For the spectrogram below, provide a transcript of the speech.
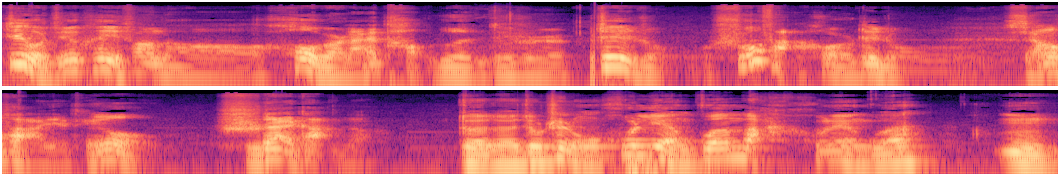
这个我觉得可以放到后边来讨论，就是这种说法或者这种想法也挺有时代感的。对对，就这种婚恋观吧，婚恋观。嗯，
